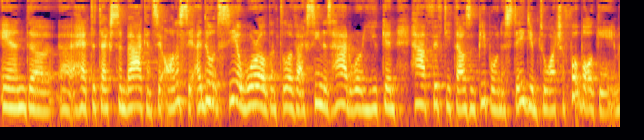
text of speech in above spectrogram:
and, uh, I had to text him back and say, honestly, I don't see a world until a vaccine is had where you can have 50,000 people in a stadium to watch a football game,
